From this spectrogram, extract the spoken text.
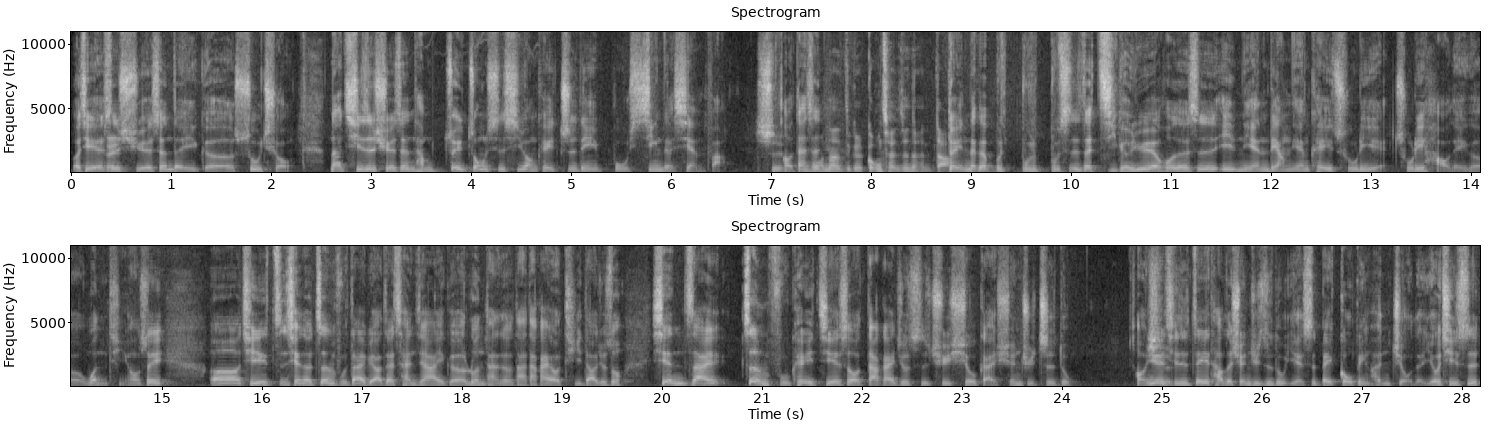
而且也是学生的一个诉求。那其实学生他们最终是希望可以制定一部新的宪法。是，但是那这个工程真的很大。对，那个不不不是这几个月或者是一年两年可以处理处理好的一个问题哦。所以，呃，其实之前的政府代表在参加一个论坛的时候，他大概有提到，就是说现在政府可以接受，大概就是去修改选举制度。哦，因为其实这一套的选举制度也是被诟病很久的，尤其是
